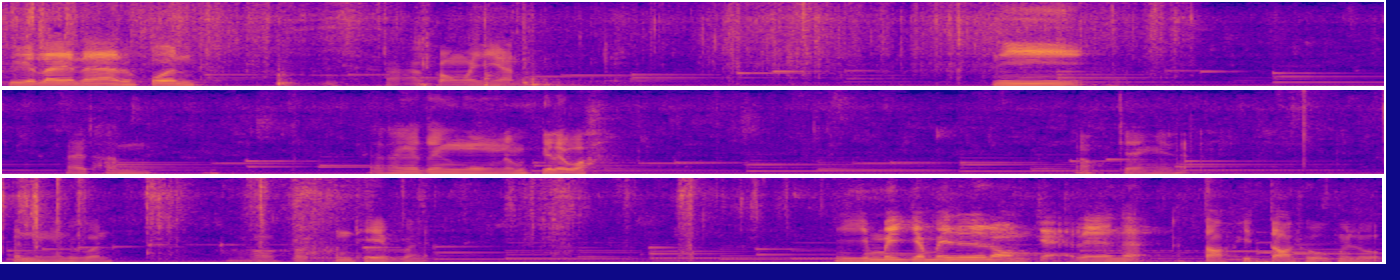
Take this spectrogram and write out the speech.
คืออะไรนะทุกคนหากล่องไว้ยันนี่หลายท่านหลายท่านก็จะงงนะมันคืออะไรวะ เอาแกงไงฮะเป็นหนึ่งนะทุกคนเอาคอนเทปไว้ยังไม่ยังไม่ได้ลองแกะเลยนะเนี่ยต่อผิดต่อถูกไม่รู้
